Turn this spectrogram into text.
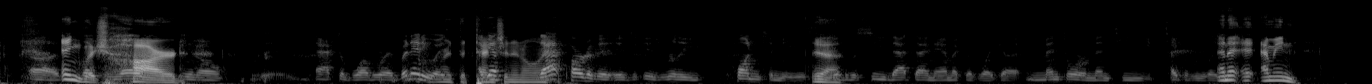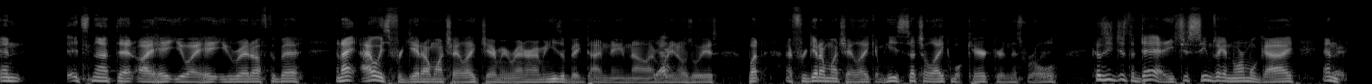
uh, English like love, hard. you know act of love or whatever. but anyway, Right, the tension and all that part of it is is really fun to me is to Yeah. be able to see that dynamic of like a mentor mentee type of relationship And I, I mean, and it's not that I hate you, I hate you right off the bat. And I, I always forget how much I like Jeremy Renner. I mean, he's a big time name now. Everybody Yeah. knows who he is. But I forget how much I like him. He's such a likable character in this role because he's just a dad. He just seems like a normal guy. And Right.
